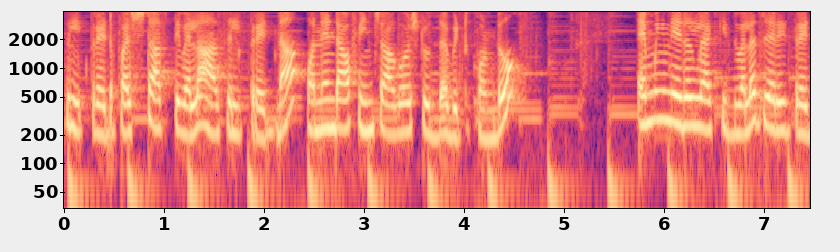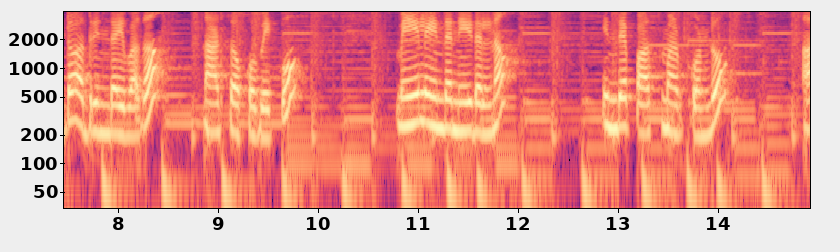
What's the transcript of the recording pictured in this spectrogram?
ಸಿಲ್ಕ್ ಥ್ರೆಡ್ ಫಸ್ಟ್ ಹಾಕ್ತೀವಲ್ಲ ಆ ಸಿಲ್ಕ್ ಥ್ರೆಡ್ನ ಒನ್ ಆ್ಯಂಡ್ ಹಾಫ್ ಇಂಚ್ ಆಗೋಷ್ಟು ಉದ್ದ ಬಿಟ್ಕೊಂಡು ಎಮ್ಮಿಂಗ್ ನೀಡಲ್ಗೆ ಹಾಕಿದ್ವಲ್ಲ ಜರಿ ಥ್ರೆಡ್ಡು ಅದರಿಂದ ಇವಾಗ ಹಾಕೋಬೇಕು. ಮೇಲೆಯಿಂದ ನೀಡಲ್ನ ಹಿಂದೆ ಪಾಸ್ ಮಾಡಿಕೊಂಡು ಆ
